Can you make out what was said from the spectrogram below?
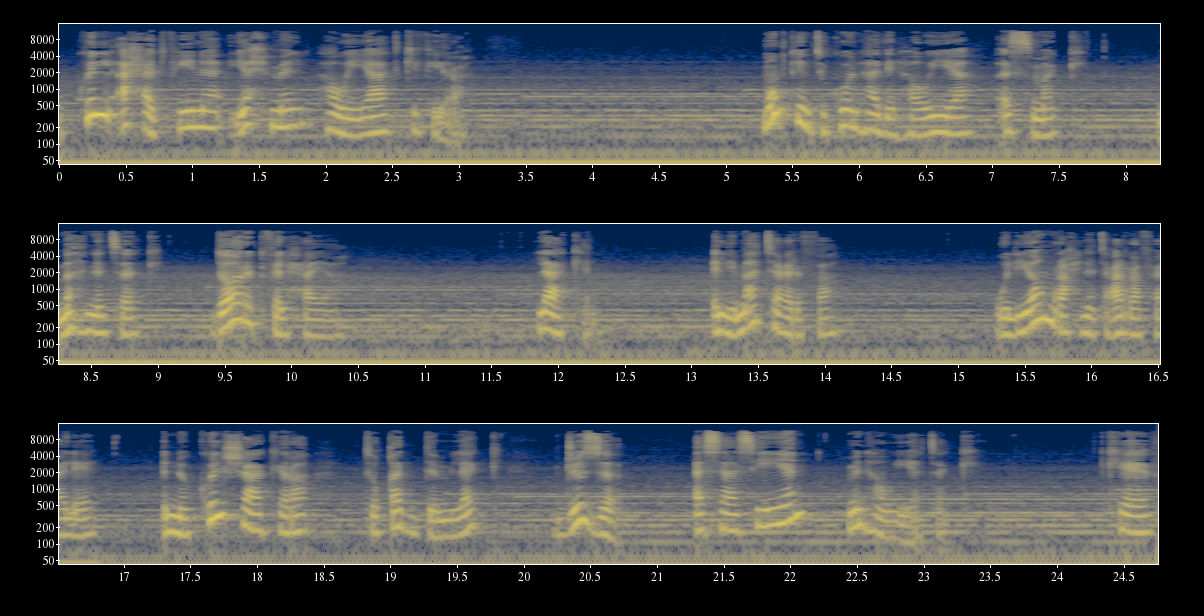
وكل أحد فينا يحمل هويات كثيرة. ممكن تكون هذه الهوية اسمك مهنتك دورك في الحياة. لكن اللي ما تعرفه واليوم راح نتعرف عليه إنه كل شاكرة تقدم لك جزء اساسيا من هويتك. كيف؟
